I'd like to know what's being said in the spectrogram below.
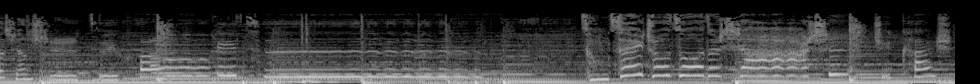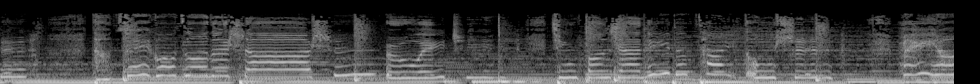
好像是最后一次，从最初做的傻事去开始，到最后做的傻事而为止，请放下你的太懂事，没有。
